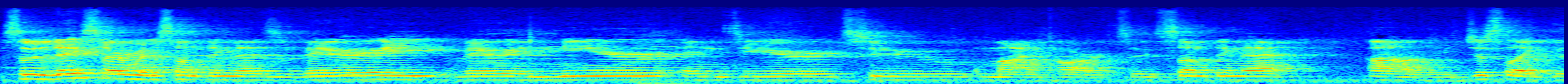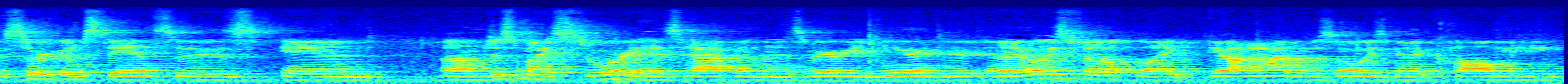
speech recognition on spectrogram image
So today's sermon is something that is very, very near and dear to my heart. It's something that, um, just like the circumstances and um, just my story has happened that's very near and dear. And I always felt like God was always going to call me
